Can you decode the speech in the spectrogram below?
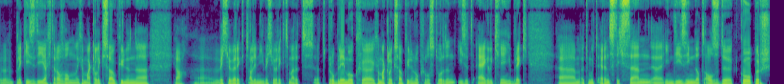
uh, plek is die achteraf dan gemakkelijk zou kunnen uh, ja, uh, weggewerkt, alleen niet weggewerkt, maar het, het probleem ook gemakkelijk zou kunnen opgelost worden, is het eigenlijk geen gebrek. Um, het moet ernstig zijn in die zin dat als de koper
